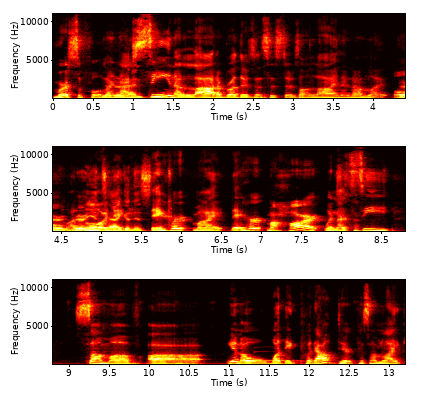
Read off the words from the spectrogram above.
merciful. Yeah, and I've and- seen a lot of brothers and sisters online, and I'm like, oh Very- my very lord, they, they hurt my they hurt my heart when I see some of uh you know what they put out there because I'm like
